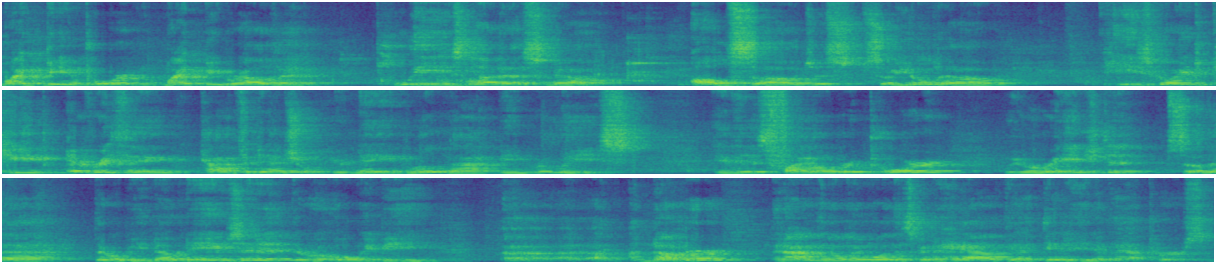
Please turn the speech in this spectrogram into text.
might be important, might be relevant, please let us know. Also, just so you'll know, he's going to keep everything confidential. Your name will not be released. In his final report, we've arranged it so that there will be no names in it. There will only be uh, a, a number, and I'm the only one that's going to have the identity of that person.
